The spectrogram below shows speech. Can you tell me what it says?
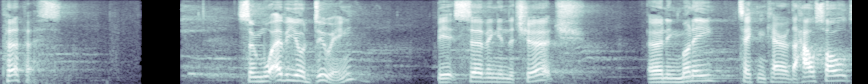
purpose. So, whatever you're doing, be it serving in the church, earning money, taking care of the household,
